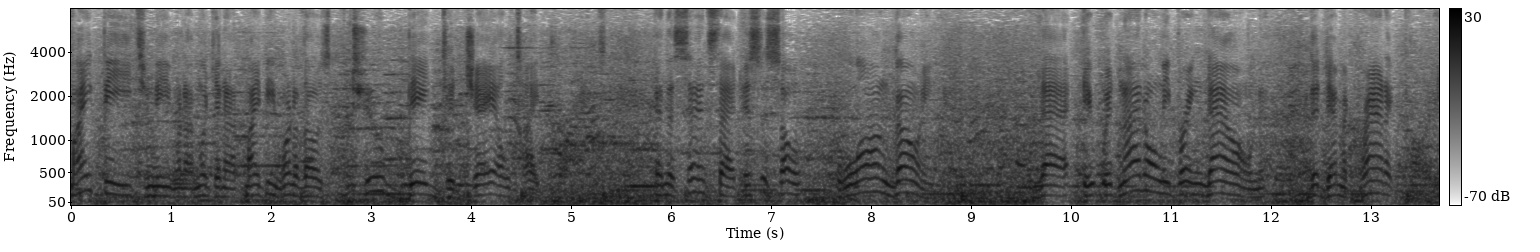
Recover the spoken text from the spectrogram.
might be to me when I'm looking at might be one of those too big to jail type crimes, in the sense that this is so long going that it would not only bring down the Democratic Party.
